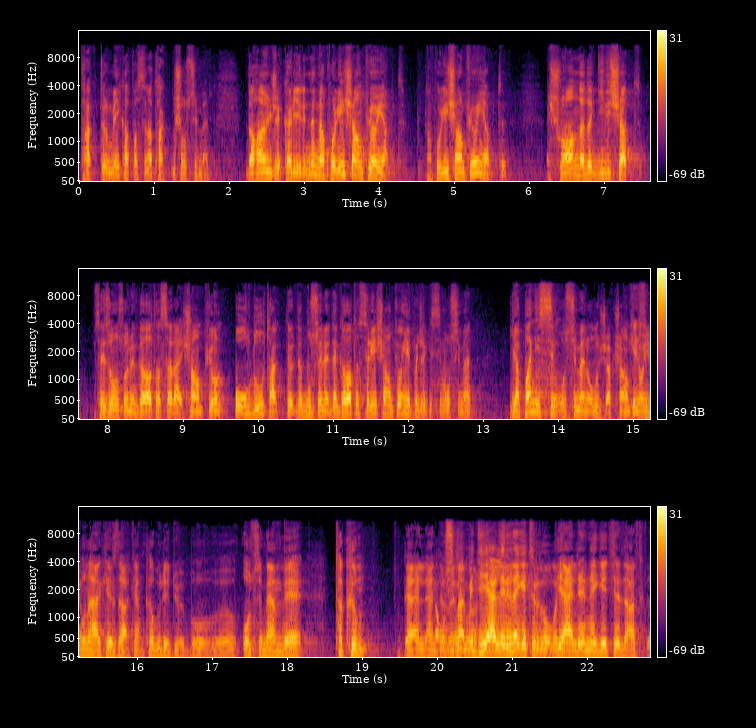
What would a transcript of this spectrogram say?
taktırmayı kafasına takmış Osimhen. Daha önce kariyerinde Napoli'yi şampiyon yaptı. Napoli'yi şampiyon yaptı. E, Şu anda da gidişat sezon sonu Galatasaray şampiyon olduğu takdirde bu sene de Galatasaray'ı şampiyon yapacak isim Osimhen. Yapan isim Osimhen olacak şampiyon Kesin yapan. bunu herkes zaten kabul ediyor. Bu e, Osimhen ve takım değerlendirmesi Osimhen ve diğerlerine getirdi olayı. Diğerlerine getirdi artık e,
